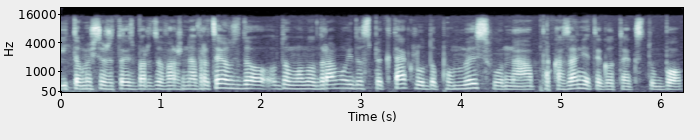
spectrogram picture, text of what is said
I to myślę, że to jest bardzo ważne. A wracając do, do monodramu i do spektaklu, do pomysłu na pokazanie tego tekstu, bo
